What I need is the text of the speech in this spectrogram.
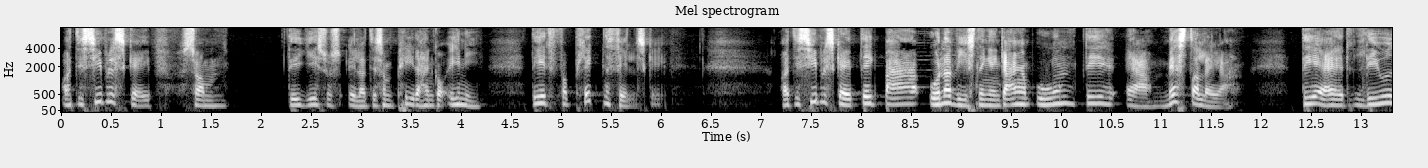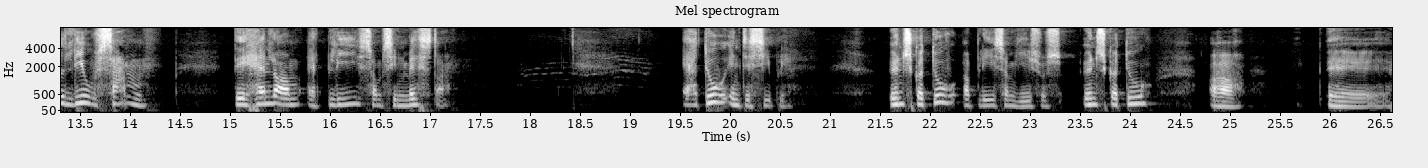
Og discipleskab, som det Jesus, eller det som Peter han går ind i, det er et forpligtende fællesskab. Og discipleskab, det er ikke bare undervisning en gang om ugen, det er mesterlærer. Det er et levet liv sammen. Det handler om at blive som sin mester. Er du en disciple? Ønsker du at blive som Jesus? Ønsker du at, øh,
